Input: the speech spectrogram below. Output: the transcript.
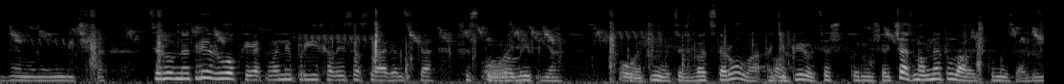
Йдемо, мамулечка. Це ровно три роки, як вони приїхали зі Славянська 6 Ой. липня. Ой. Ну, це ж 22-го, а А. тепер оце ж переїжджають. Зараз, мам, на ту лавочку ми сядемо.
